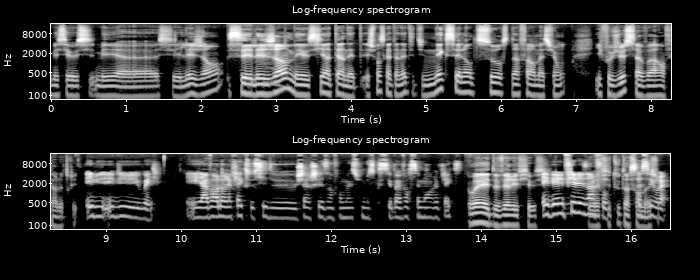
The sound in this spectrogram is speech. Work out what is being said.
Mais c'est aussi, mais euh, c'est les gens, c'est les gens, mais aussi Internet. Et je pense qu'Internet est une excellente source d'information. Il faut juste savoir en faire le tri. Et, et, ouais. et avoir le réflexe aussi de chercher les informations, parce que c'est pas forcément un réflexe. Ouais, et de vérifier aussi. Et vérifier les infos. Vérifier toute information. Ça, c'est vrai.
